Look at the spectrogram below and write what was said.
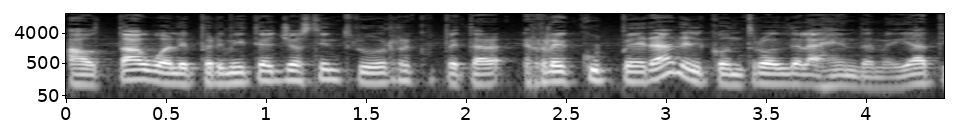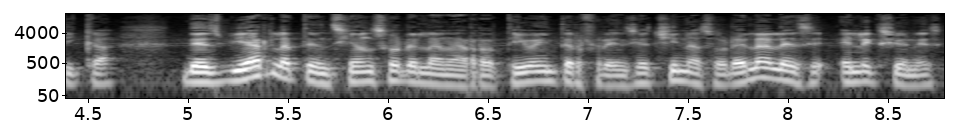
a Ottawa le permite a Justin Trudeau recuperar, recuperar, el control de la agenda mediática, desviar la atención sobre la narrativa de interferencia china sobre las elecciones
